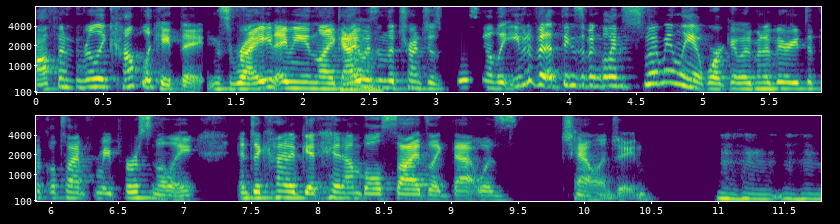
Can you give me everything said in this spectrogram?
often really complicate things, right? I mean, like yeah. I was in the trenches personally, even if things have been going swimmingly at work, it would have been a very difficult time for me personally. And to kind of get hit on both sides like that was challenging. Mm-hmm, mm-hmm.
